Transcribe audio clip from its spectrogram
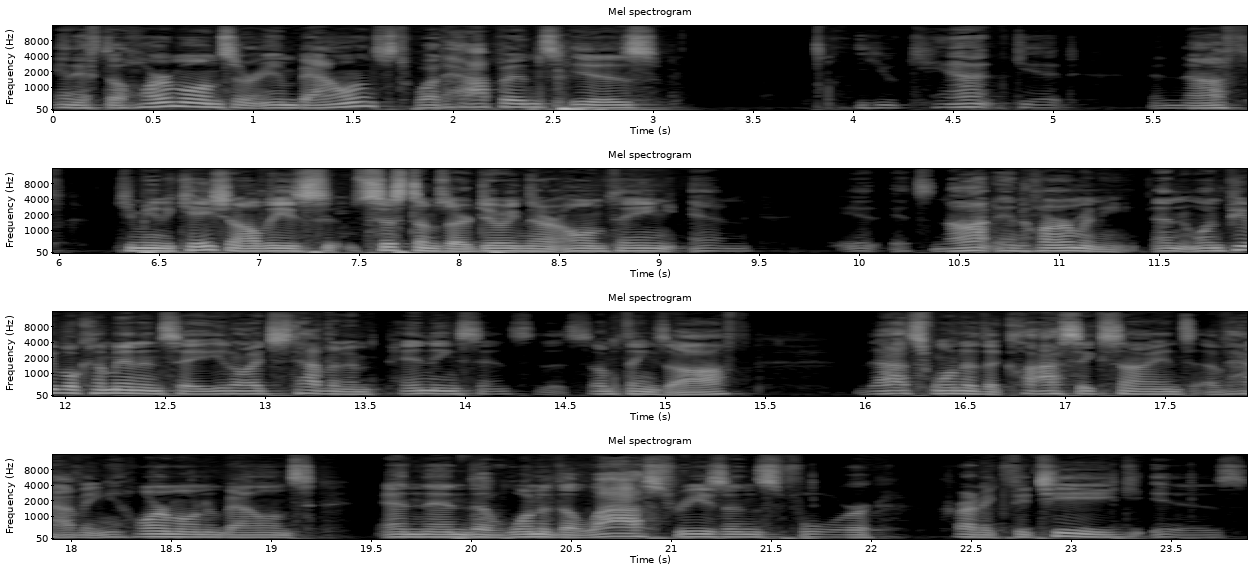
And if the hormones are imbalanced, what happens is you can't get enough communication. All these systems are doing their own thing, and it, it's not in harmony. And when people come in and say, you know, I just have an impending sense that something's off, that's one of the classic signs of having hormone imbalance. And then the one of the last reasons for chronic fatigue is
